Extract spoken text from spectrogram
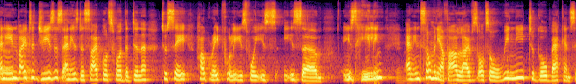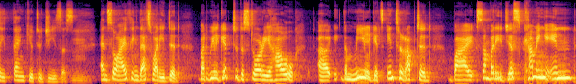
and he Yeah, invited Jesus and his disciples for the dinner to say how grateful he is for his, his, um, his healing. And in so many of our lives, also, we need to go back and say thank you to Jesus. And so I think that's what he did. But we'll get to the story how uh, the meal gets interrupted by somebody just coming in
